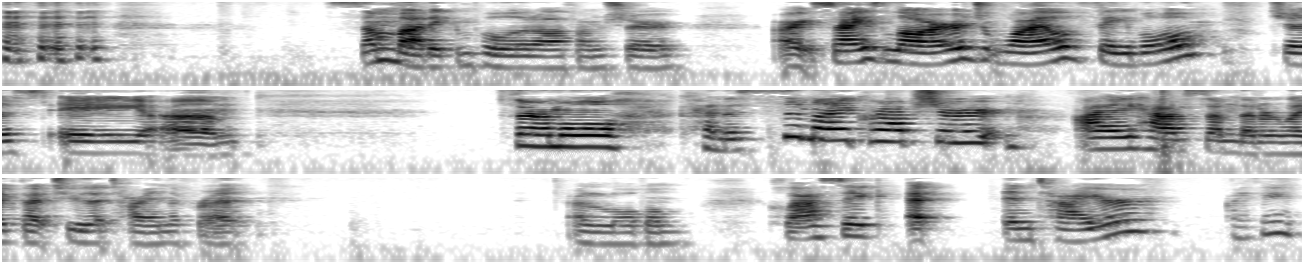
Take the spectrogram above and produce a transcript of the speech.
Somebody can pull it off, I'm sure. All right, size large, Wild Fable. Just a um, thermal kind of semi-crop shirt. I have some that are like that too, that tie in the front. I love them. Classic entire, I think,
